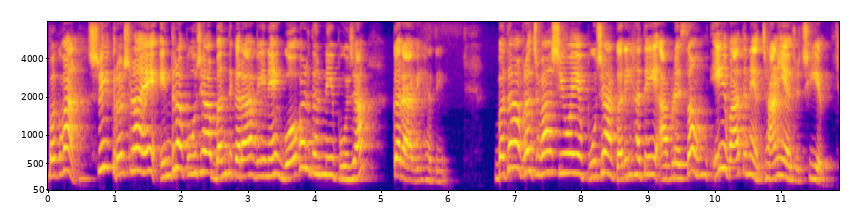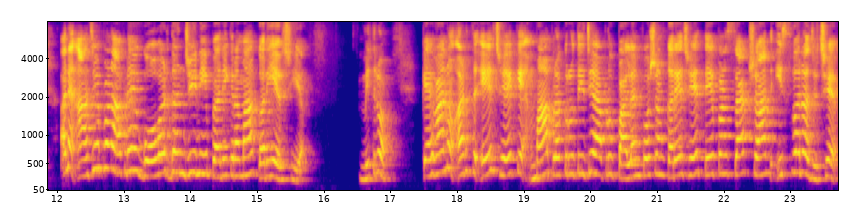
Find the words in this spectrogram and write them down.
ભગવાન શ્રી કૃષ્ણએ ઇન્દ્ર પૂજા બંધ કરાવીને ગોવર્ધનની પૂજા કરાવી હતી. બધા વ્રજવાસીઓએ પૂજા કરી હતી. આપણે સૌ એ વાતને જાણીએ જ છીએ. અને આજે પણ આપણે ગોવર્ધનજીની પરિક્રમા કરીએ છીએ. મિત્રો, કહેવાનો અર્થ એ છે કે મા પ્રકૃતિ જે આપણું પાલન પોષણ કરે છે તે પણ સાક્ષાત ઈશ્વર જ છે.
